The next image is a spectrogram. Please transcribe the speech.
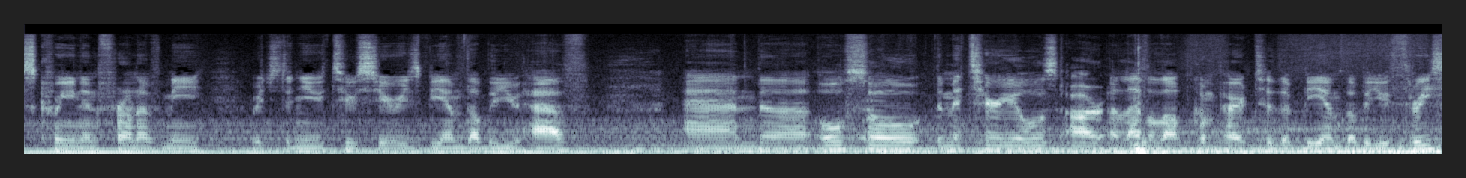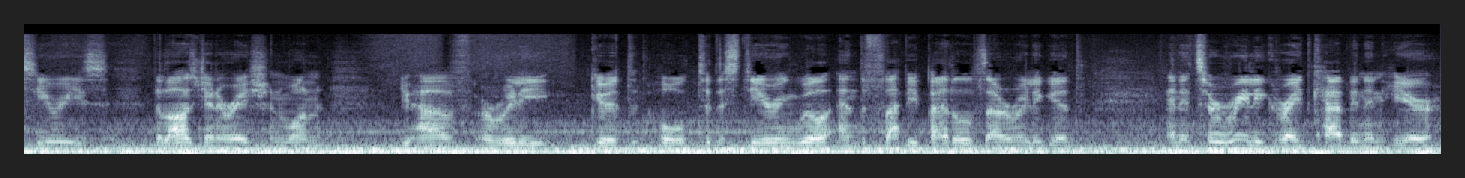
screen in front of me, which the new 2 Series BMW have. And uh, also the materials are a level up compared to the BMW 3 Series, the last generation one. You have a really good hold to the steering wheel and the flappy pedals are really good. And it's a really great cabin in here.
